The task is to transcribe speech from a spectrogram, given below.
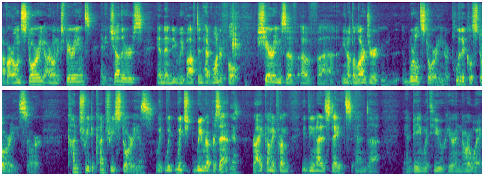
of our own story, our own experience, and each other's. And then we've often had wonderful sharings of, of uh, you know, the larger world story or political stories or country to country stories, whi- whi- which we represent, Yeah. right? Coming from the United States and, uh, and being with you here in Norway.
